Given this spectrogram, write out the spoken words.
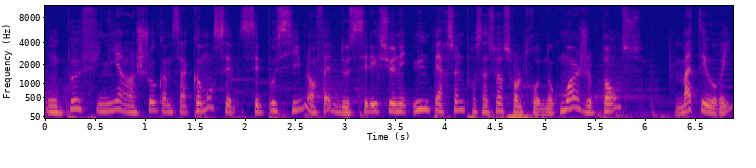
on peut finir un show comme ça? Comment c'est possible en fait de sélectionner une personne pour s'asseoir sur le trône? Donc moi, je pense, ma théorie,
